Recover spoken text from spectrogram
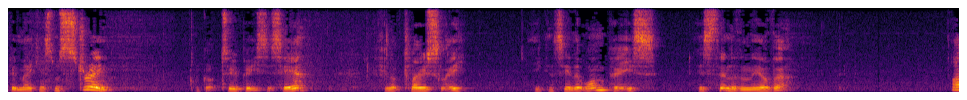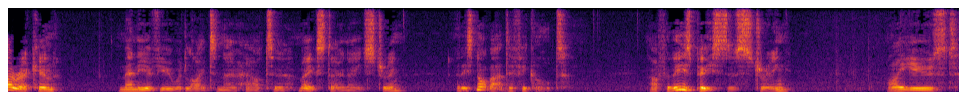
been making some string. I've got two pieces here. If you look closely you can see that one piece is thinner than the other. I reckon many of you would like to know how to make Stone Age string and it's not that difficult. Now for these pieces of string I used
